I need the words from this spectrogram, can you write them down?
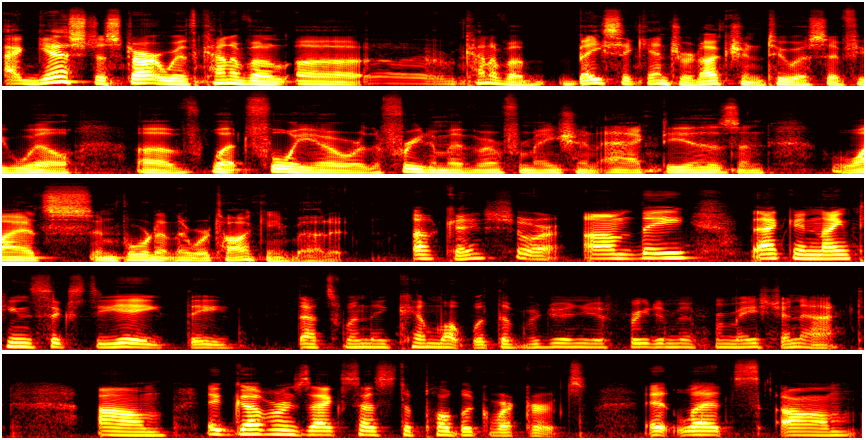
I guess to start with, kind of a, a kind of a basic introduction to us, if you will, of what FOIA or the Freedom of Information Act is and why it's important that we're talking about it. Okay, sure. Um, they back in 1968, they that's when they came up with the Virginia Freedom Information Act. Um, it governs access to public records. It lets um,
